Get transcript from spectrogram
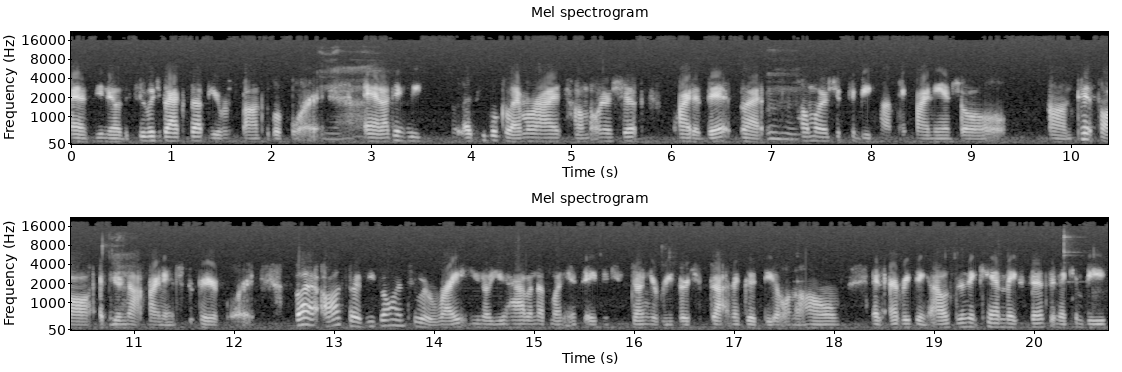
And if you know the sewage backs up, you're responsible for it. Yeah. And I think we, like people, glamorize homeownership quite a bit, but Mhm. homeownership can become a financial um, pitfall if you're Yeah. not financially prepared for it. But also, if you go into it right, you know, you have enough money in savings, you've done your research, you've gotten a good deal on a home and everything else, then it can make sense and it can be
